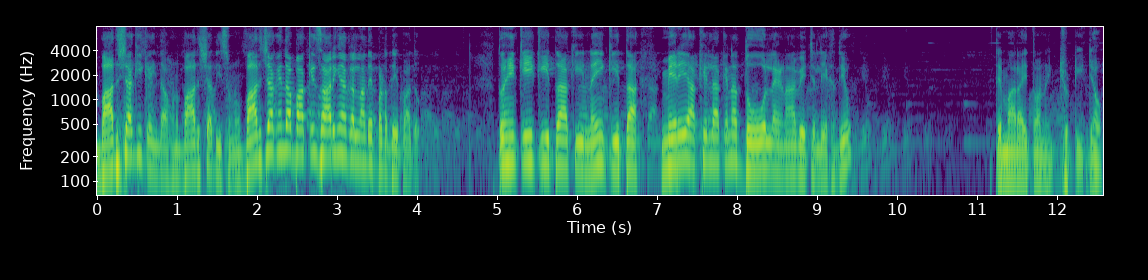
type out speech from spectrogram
ਬਾਦਸ਼ਾਹ ਕੀ ਕਹਿੰਦਾ ਹੁਣ? ਬਾਦਸ਼ਾਹ ਦੀ ਸੁਣੋ। ਬਾਦਸ਼ਾਹ ਕਹਿੰਦਾ, ਬਾਕੀ ਸਾਰੀਆਂ ਗੱਲਾਂ ਦੇ ਪਰਦੇ ਪਾ ਦਿਓ। ਤੁਸੀਂ ਕੀ ਕੀਤਾ, ਕੀ ਨਹੀਂ ਕੀਤਾ? ਮੇਰੇ ਆਖੇ ਲਾ ਕੇ ਨਾ ਦੋ ਲੈਣਾ ਵਿੱਚ ਲਿਖ ਦਿਓ ਤੇ ਮਹਾਰਾਜ ਤੁਹਾਨੂੰ ਛੁੱਟੀ ਜਾਓ।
